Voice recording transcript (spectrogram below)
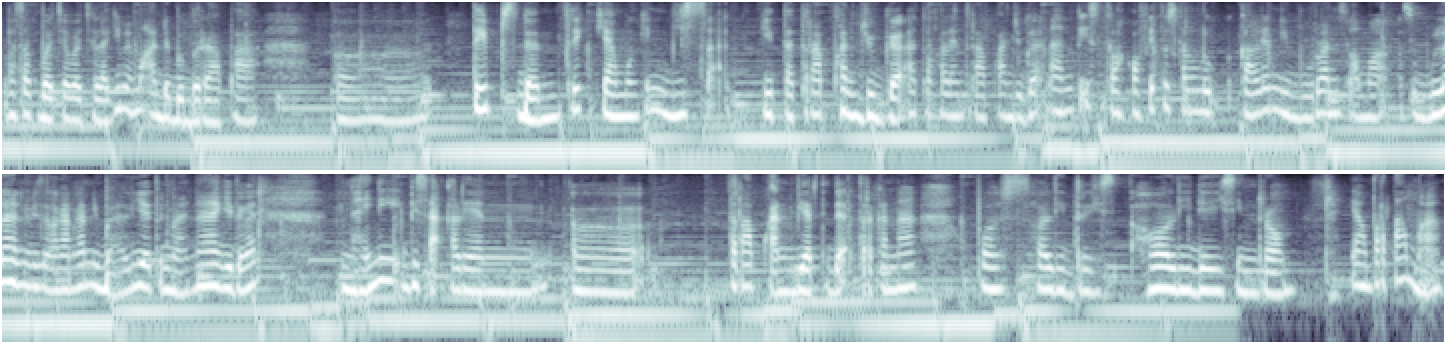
pas aku baca-baca lagi memang ada beberapa uh, tips dan trik yang mungkin bisa kita terapkan juga atau kalian terapkan juga nanti setelah covid terus kalian kalian liburan selama sebulan misalkan kan di Bali atau di mana gitu kan. Nah ini bisa kalian uh, terapkan biar tidak terkena post holiday holiday syndrome. Yang pertama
